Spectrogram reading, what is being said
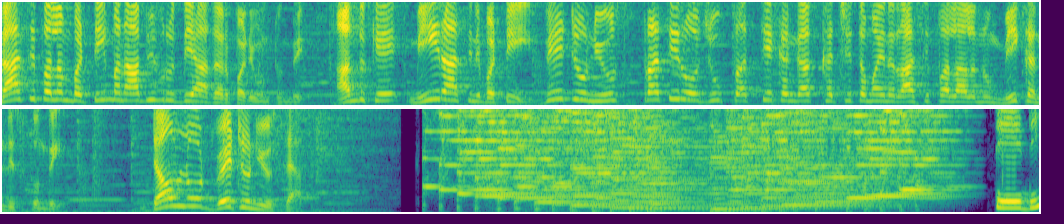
రాశి ఫలం బట్టి మన అభివృద్ధి ఆధారపడి ఉంటుంది. అందుకే మీ రాశిని బట్టి వేటూ న్యూస్ ప్రతిరోజు ప్రత్యేకంగా ఖచ్చితమైన రాశి ఫలాలను మీకు అందిస్తుంది డౌన్లోడ్ వేటూ న్యూస్ యాప్ తేదీ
